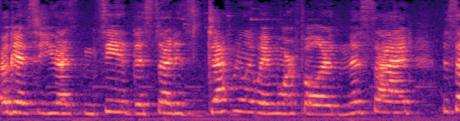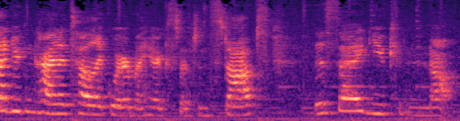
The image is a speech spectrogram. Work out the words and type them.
Okay, so you guys can see this side is definitely way more fuller than this side. This side you can kind of tell like where my hair extension stops. This side you cannot.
